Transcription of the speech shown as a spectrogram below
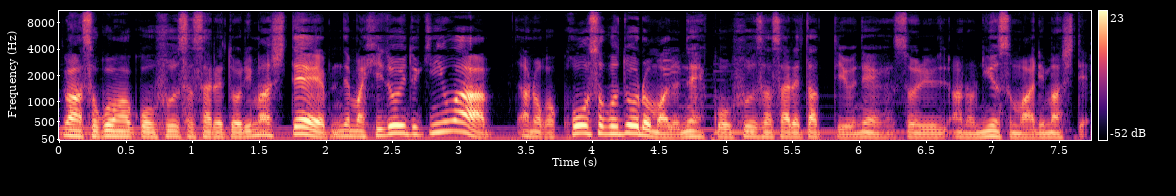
まあ、そこがこう封鎖されておりましてで、まあ、ひどい時にはあの高速道路までねこう封鎖されたっていうねそういうあのニュースもありまして。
